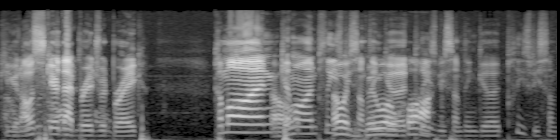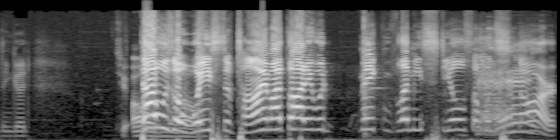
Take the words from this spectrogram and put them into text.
Okay, Oh, good. I was scared that bridge would break. Come on, Oh. come on. Please Oh, be something good. Please be something good. Please be something good. Oh, that was no. a waste of time. I thought it would make let me steal someone's star.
